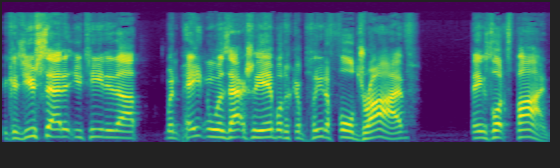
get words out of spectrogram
Because you said it, you teed it up. When Payton was actually able to complete a full drive, things looked fine.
